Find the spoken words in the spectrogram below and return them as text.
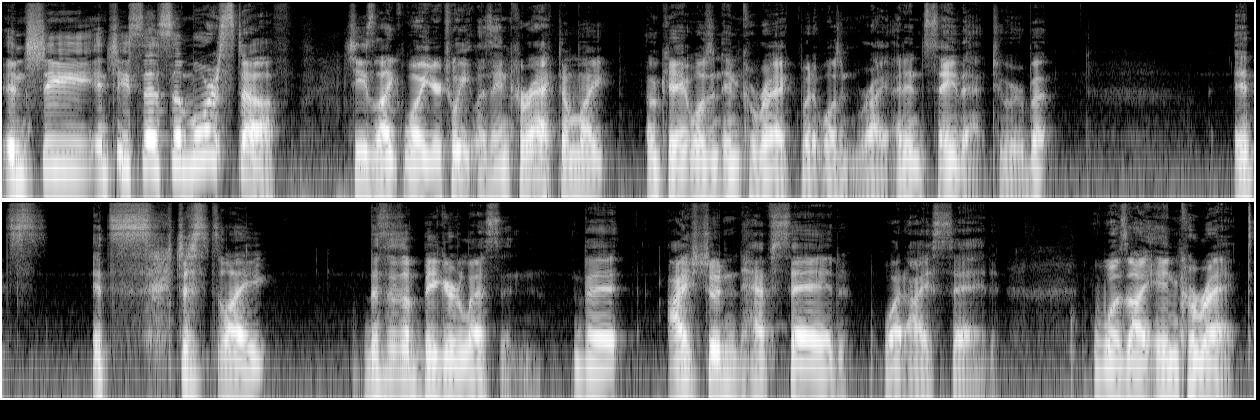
and she and she says some more stuff. She's like, "Well, your tweet was incorrect." I'm like, "Okay, it wasn't incorrect, but it wasn't right." I didn't say that to her, but it's it's just like this is a bigger lesson that I shouldn't have said what I said. Was I incorrect?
